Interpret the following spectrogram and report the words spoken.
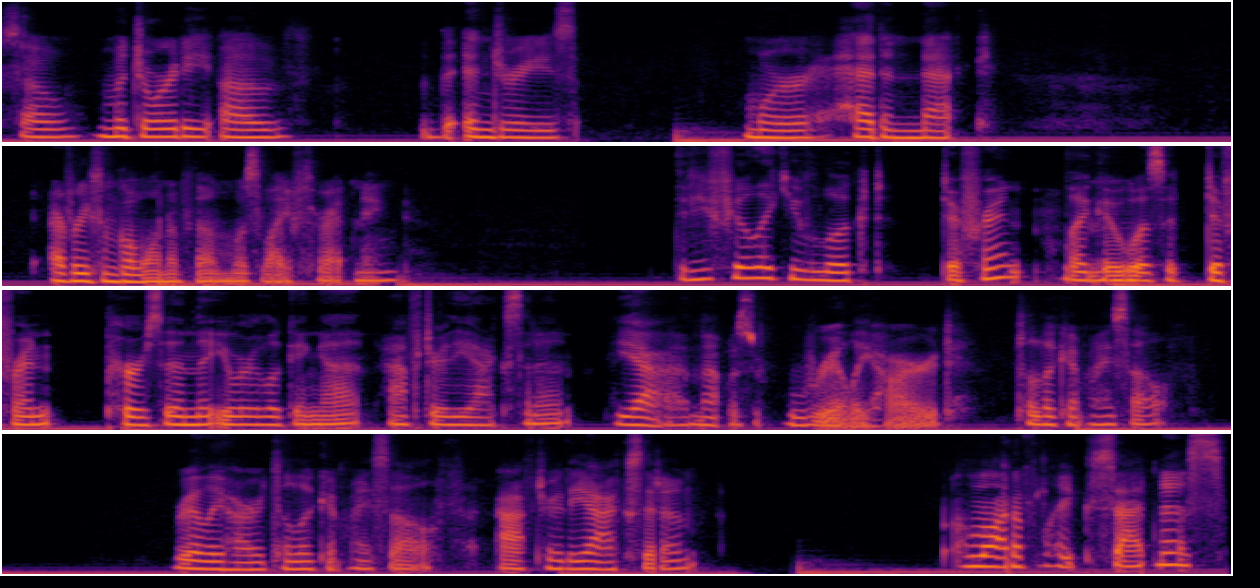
So, majority of the injuries were head and neck. Every single one of them was life threatening. Did you feel like you looked different? Like it Mhm. was a different person that you were looking at after the accident? Yeah, and that was really hard to look at myself. Really hard to look at myself after the accident. A lot of like sadness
